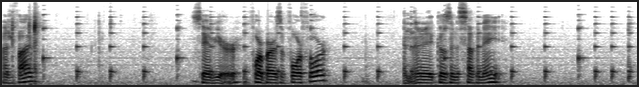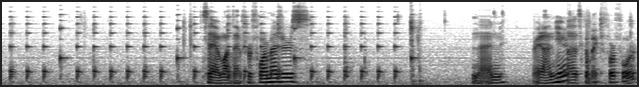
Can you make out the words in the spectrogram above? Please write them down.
measure 5. So you have your 4 bars of 4 4, and then it goes into 7 8. Say I want that for 4 measures. And then right on here, let's go back to 4 4.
